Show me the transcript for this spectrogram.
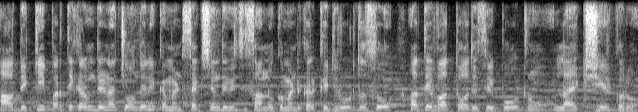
ਆਪਦੇ ਕੀ ਪ੍ਰਤੀਕਰਮ ਦੇਣਾ ਚਾਹੁੰਦੇ ਨੇ, ਕਮੈਂਟ ਸੈਕਸ਼ਨ ਦੇ ਵਿੱਚ ਸਾਨੂੰ ਕਮੈਂਟ ਕਰਕੇ ਜਰੂਰ ਦੱਸੋ ਅਤੇ ਵੱਧ ਤੋਂ ਵੱਧ ਇਸ ਰਿਪੋਰਟ ਨੂੰ ਲਾਈਕ, ਸ਼ੇਅਰ ਕਰੋ।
